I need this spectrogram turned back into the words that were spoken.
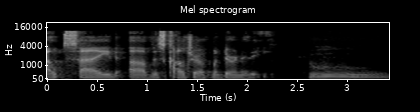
outside of this culture of modernity? Ooh.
